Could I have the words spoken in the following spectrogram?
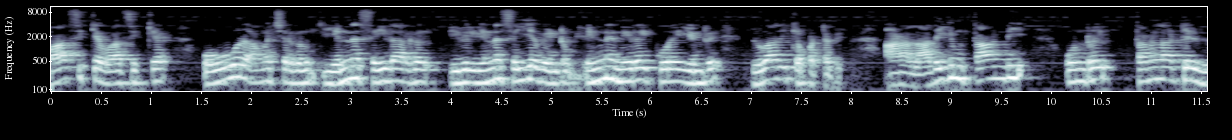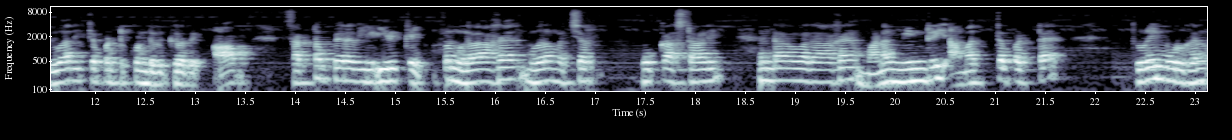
வாசிக்க வாசிக்க ஒவ்வொரு அமைச்சர்களும் என்ன செய்தார்கள் இதில் என்ன செய்ய வேண்டும் என்ன நிறை குறை என்று விவாதிக்கப்பட்டது. ஆனால் அதையும் தாண்டி ஒன்று தமிழ்நாட்டில் விவாதிக்கப்பட்டு கொண்டிருக்கிறது. ஆம் சட்டப்பேரவையில் இருக்கை. முதலாக முதலமைச்சர் மு க ஸ்டாலின் இரண்டாவதாக மனமின்றி அமர்த்தப்பட்ட துரைமுருகன்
